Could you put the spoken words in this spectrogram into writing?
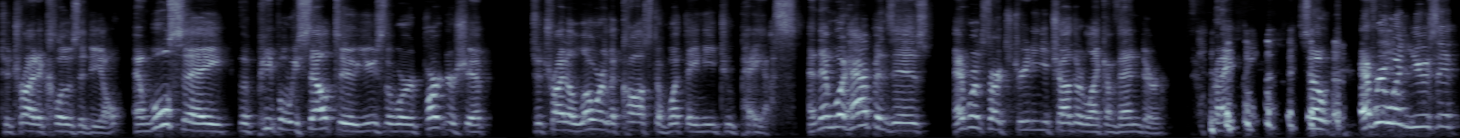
to try to close a deal. And we'll say the people we sell to use the word partnership to try to lower the cost of what they need to pay us. And then what happens is everyone starts treating each other like a vendor, right? so everyone use it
